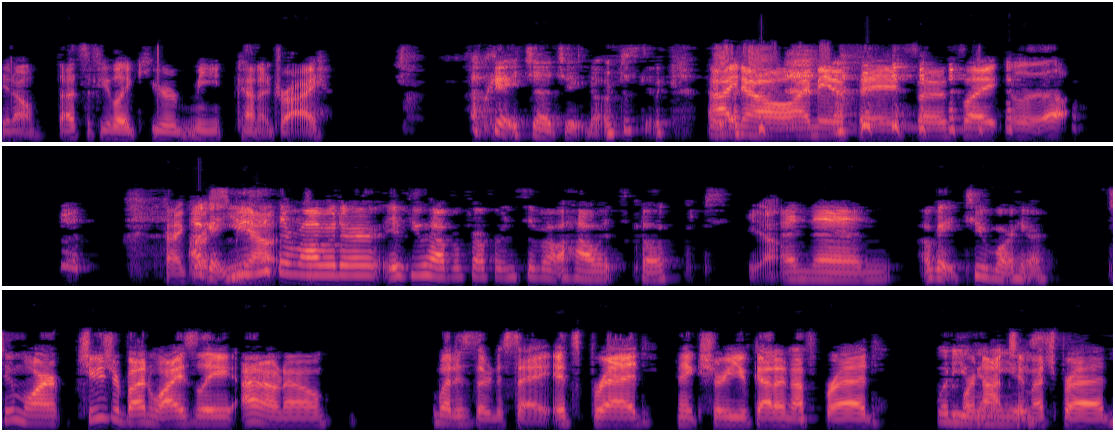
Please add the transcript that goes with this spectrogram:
you know, that's if you like your meat kind of dry. Okay, judging. No, I'm just kidding. I know, I made a face, so it's like, ugh. Kind of Okay, use a out. thermometer if you have a preference about how it's cooked. Yeah. And then, okay, two more here. Two more. Choose your bun wisely. I don't know. What is there to say? It's bread. Make sure you've got enough bread. What are you or not too much bread.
